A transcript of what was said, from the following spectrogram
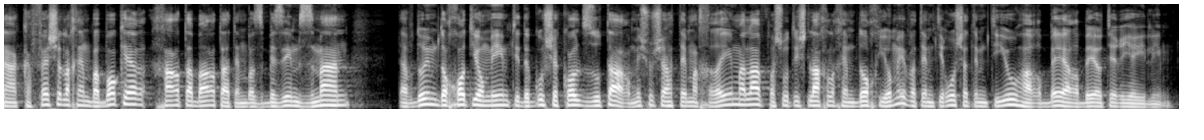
הקפה שלכם בבוקר, חרטה ברטה, אתם מבזבזים זמן, תעבדו עם דוחות יומיים, תדאגו שכל זוטר, מישהו שאתם אחראים עליו, פשוט ישלח לכם דוח יומי, ואתם תראו שאתם תהיו הרבה הרבה יותר יעילים.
